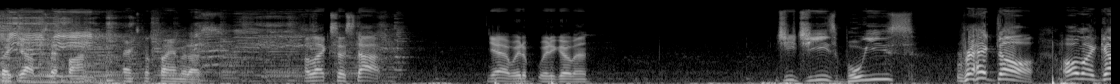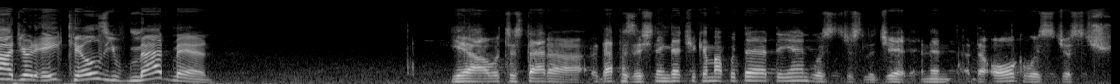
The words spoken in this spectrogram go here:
Great job, Stefon. Thanks for playing with us. Alexa, stop. Yeah, way to way to go, man. GG's, boys. Ragdoll! Oh my god, you had eight kills? You madman! Yeah, I was just that uh that positioning that you come up with there at the end was just legit, and then the org was just sh-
